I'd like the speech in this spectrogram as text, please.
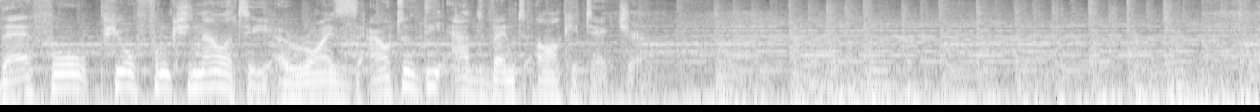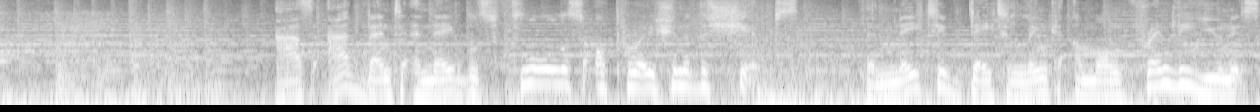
Therefore, pure functionality arises out of the Advent architecture. As Advent enables flawless operation of the ships, the native data link among friendly units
